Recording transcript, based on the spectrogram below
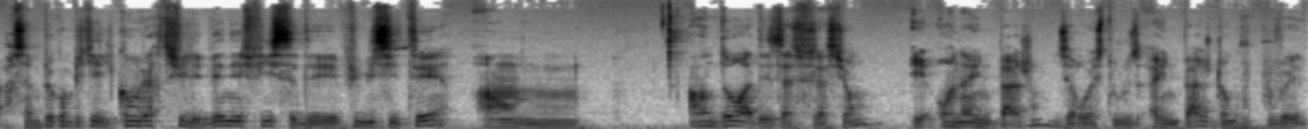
Alors c'est un peu compliqué, il convertit les bénéfices des publicités en un don à des associations et on a une page, Zero Waste Toulouse a une page, donc vous pouvez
